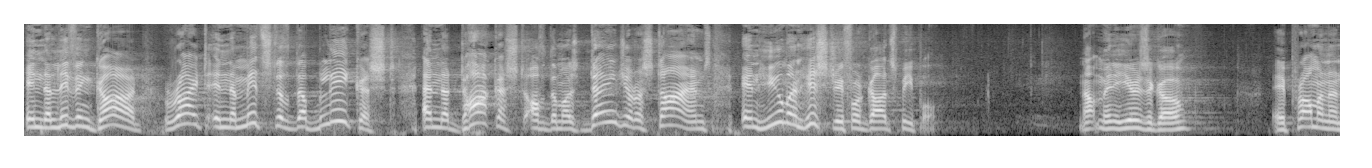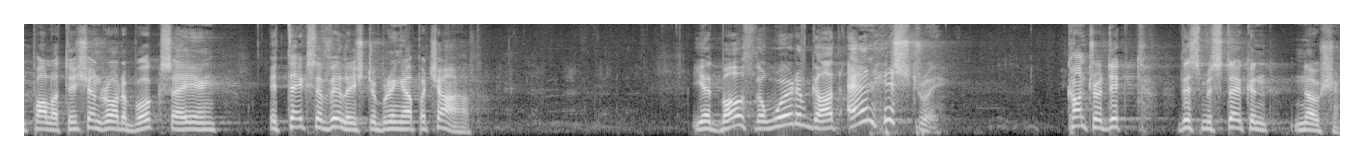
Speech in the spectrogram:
in the living God right in the midst of the bleakest and the darkest of the most dangerous times in human history for God's people. Not many years ago, a prominent politician wrote a book saying, It takes a village to bring up a child. Yet both the Word of God and history contradict this mistaken notion.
